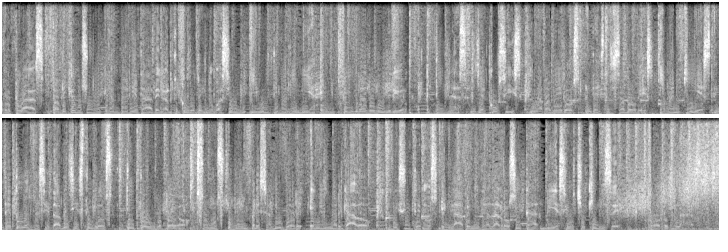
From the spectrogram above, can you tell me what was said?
Plus fabricamos una gran variedad en artículos de innovación y última línea en fibra de vidrio, tinas, jacuzzis, lavaderos, deslizadores y maniquíes de todas las edades y estilos tipo europeo. Somos una empresa líder en el mercado. Visítenos en la avenida La Rosita 1815. Plus.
